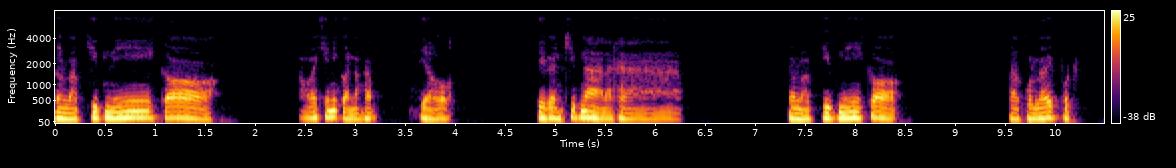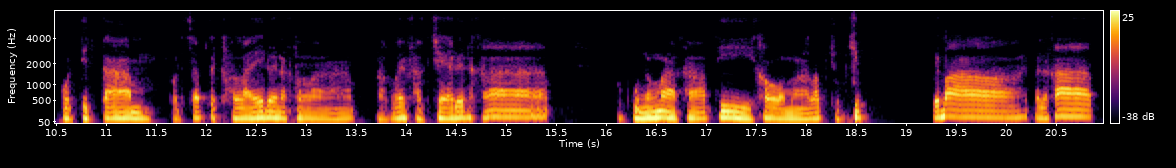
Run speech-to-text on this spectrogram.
สำหรับคลิปนี้ก็เอาไว้แค่นี้ก่อนนะครับ เดี๋ยวเจอกันคลิปหน้านะครับสำหรับคลิปนี้ก็ฝากกดไลค์กดกดติดตามกด Subscribe ด้วยนะครับ ฝากไลค์ฝากแชร์ด้วยนะครับ ขอบคุณมากๆครับที่เข้ามารับชมคลิปบ๊ายบายไปแล้วครับ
